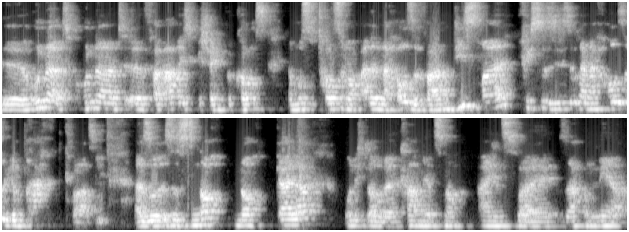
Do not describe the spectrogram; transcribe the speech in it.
100, 100 äh, Ferraris geschenkt bekommst, dann musst du trotzdem noch alle nach Hause fahren. Diesmal kriegst du sie sogar nach Hause gebracht quasi. Also es ist noch, noch geiler. Und ich glaube, da kamen jetzt noch ein, zwei Sachen mehr.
